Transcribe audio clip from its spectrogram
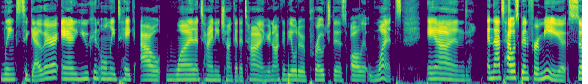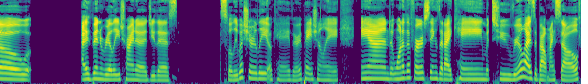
linked together and you can only take out one tiny chunk at a time. You're not going to be able to approach this all at once. And and that's how it's been for me. So I've been really trying to do this slowly but surely, okay, very patiently. And one of the first things that I came to realize about myself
